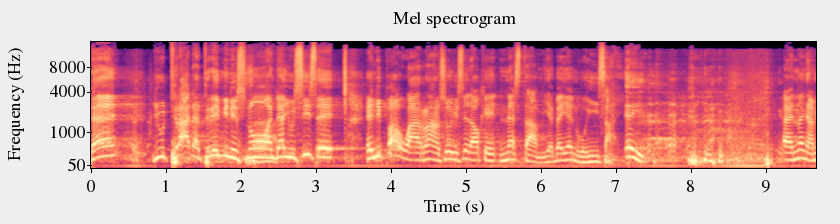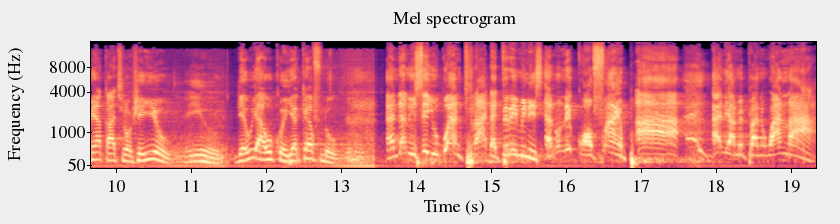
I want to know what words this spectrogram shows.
Then you try the three minutes, no, and then you see say any power around. So you said, okay, next time, you better no inside. ei And then you catch you. ei o the way I will you're careful. oh. And then you see, you go and try the three minutes and only call fine. Ah, and you are penny wonder.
